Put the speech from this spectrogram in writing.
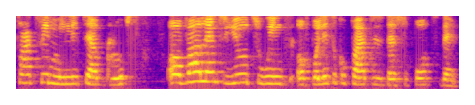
party militant groups or violent youth wings of political parties that support them.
